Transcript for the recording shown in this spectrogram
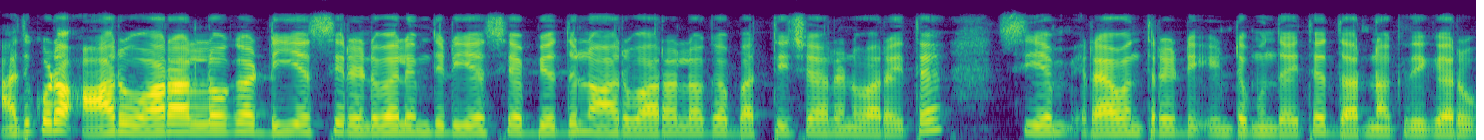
అది కూడా ఆరు వారాల్లోగా డిఎస్సి రెండు వేల ఎనిమిది డిఎస్సి అభ్యర్థులను ఆరు వారాల్లోగా భర్తీ చేయాలని వారైతే సీఎం రేవంత్ రెడ్డి ఇంటి ముందు అయితే ధర్నాకు దిగారు.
